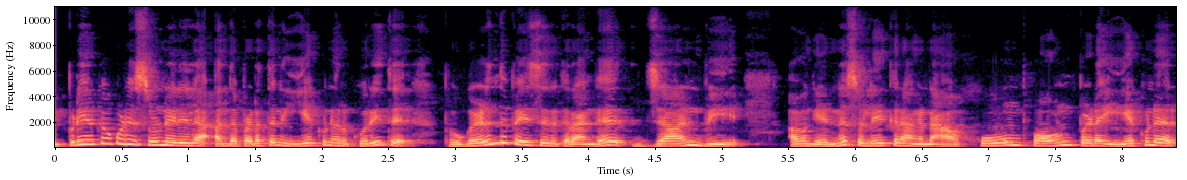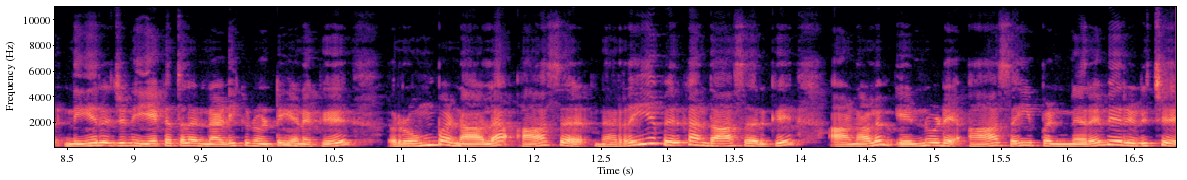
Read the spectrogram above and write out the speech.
இப்படி இருக்கக்கூடிய சூழ்நிலையில் அந்த படத்தின் இயக்குனர் குறித்து புகழ்ந்து பேசியிருக்கிறாங்க ஜான்வி அவங்க என்ன சொல்லியிருக்கிறாங்கன்னா ஹோம் ஃபவுண்ட் பட இயக்குனர் நீரஜன் இயக்கத்தில் நடிக்கணுன்ட்டு எனக்கு ரொம்ப நாளாக ஆசை. நிறைய பேருக்கு அந்த ஆசை இருக்குது ஆனாலும் என்னுடைய ஆசை இப்போ நிறைவேறிடுச்சு.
